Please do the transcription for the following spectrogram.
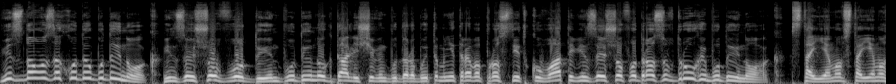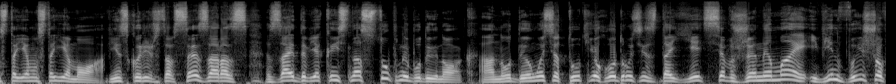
Він знову заходив в будинок. Він зайшов в один будинок. Далі що він буде робити? Мені треба прослідкувати. Він зайшов одразу в другий будинок. Встаємо, встаємо, встаємо, встаємо. Він, скоріш за все, зараз зайде в якийсь наступний будинок. А ну, дивимося, тут його, друзі, здається, вже немає. І він вийшов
